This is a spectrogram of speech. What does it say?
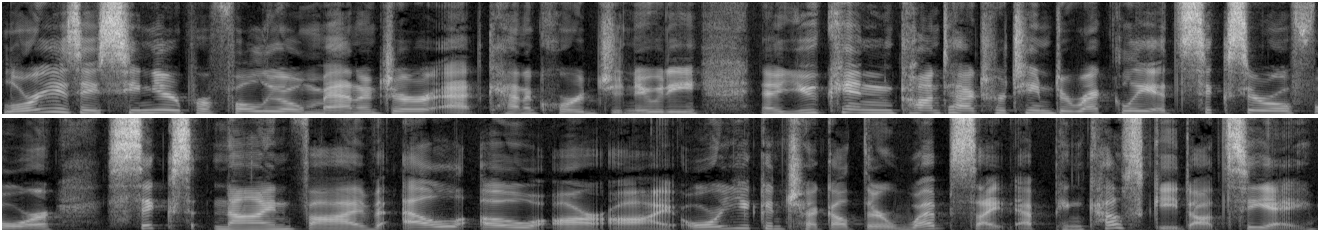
Lori is a senior portfolio manager at Canaccord Genuity. Now, you can contact her team directly at 604 695 LORI, or you can check out their website at pinkowski.ca.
